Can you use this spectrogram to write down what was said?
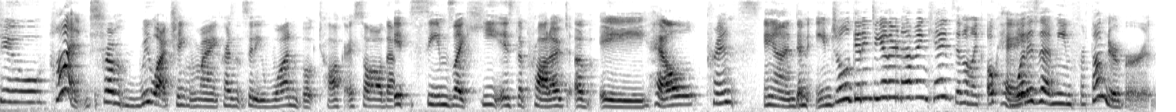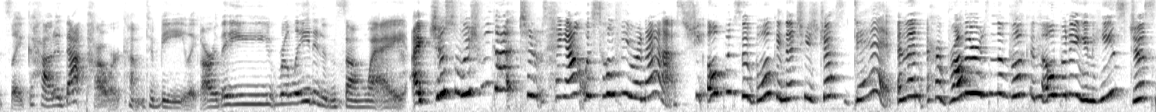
to Hunt. From rewatching my Crescent City 1 book talk, I saw that it seems like he is the product of a hell prince and an angel getting together and having kids. And I'm like, okay, what does that mean for Thunderbirds? Like, how did that power come to be? Like, are they related in some way? I just wish we got to hang out with Sophie Renast. She opens the book and then she's just dead. And then her brother is in the book in the opening and he's just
